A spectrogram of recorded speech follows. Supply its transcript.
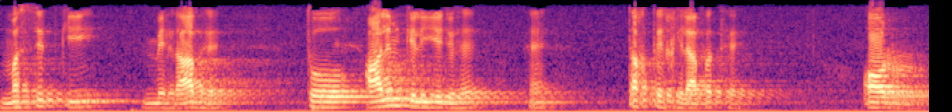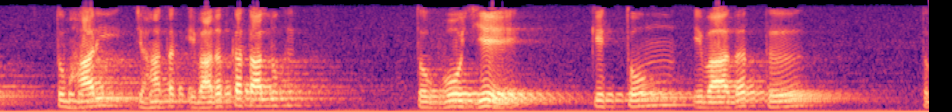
مسجد کی محراب ہے۔ تو عالم کے لیے جو ہے، تخت خلافت ہے۔ اور تمہاری جہاں تک عبادت کا تعلق ہے، تو وہ یہ کہ تم عبادت تم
